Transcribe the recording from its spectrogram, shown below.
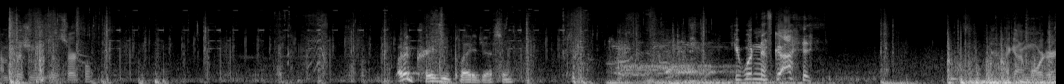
I'm pushing into the circle. What a crazy play, Jesse. He wouldn't have got it. I got a mortar.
